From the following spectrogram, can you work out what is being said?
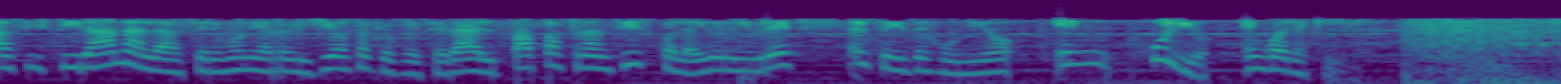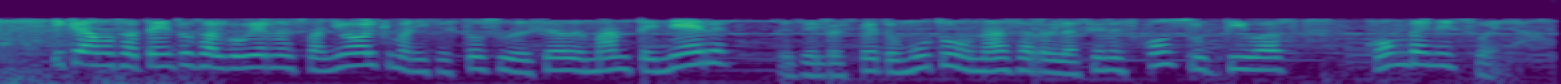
asistirán a la ceremonia religiosa que ofrecerá el Papa Francisco al aire libre el 6 de junio en julio en Guayaquil. Y quedamos atentos al gobierno español que manifestó su deseo de mantener, desde el respeto mutuo, unas relaciones constructivas con Venezuela.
